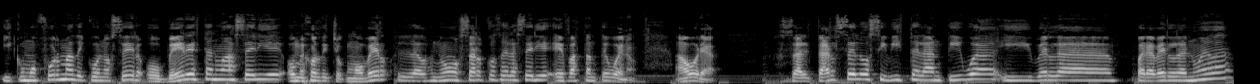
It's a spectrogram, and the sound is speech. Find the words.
y como forma de conocer o ver esta nueva serie, o mejor dicho, como ver los nuevos arcos de la serie es bastante bueno. Ahora, saltárselo si viste la antigua y verla para ver la nueva,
